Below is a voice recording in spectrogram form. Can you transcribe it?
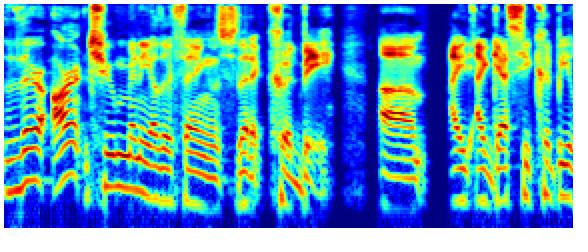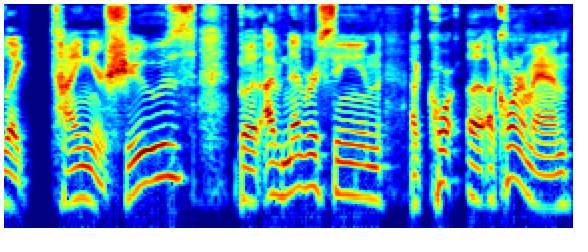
there aren't too many other things that it could be. Um, I, I guess he could be like tying your shoes, but I've never seen a cor- uh, a corner man.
